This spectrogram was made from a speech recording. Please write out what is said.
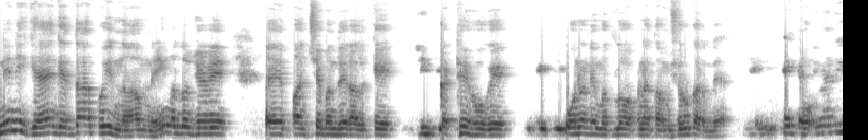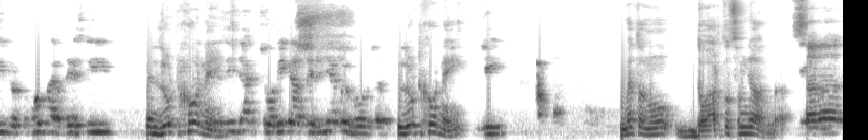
ਨਹੀਂ ਨਹੀਂ ਗੈਂਗ ਏਦਾਂ ਕੋਈ ਨਾਮ ਨਹੀਂ। ਮਤਲਬ ਜਿਵੇਂ ਪੰਜ ਛੇ ਬੰਦੇ ਰਲ ਕੇ ਇਕੱਠੇ ਹੋ ਗਏ। ਉਹਨਾਂ ਨੇ ਮਤਲਬ ਆਪਣਾ ਕੰਮ ਸ਼ੁਰੂ ਕਰ ਲਿਆ। ਜੀ ਇਹ ਗੱਡੀਆਂ ਦੀ ਲੁੱਟ ਖੋਹ ਕਰਦੇ ਸੀ? ਲੁੱਟਖੋ ਨਹੀਂ। ਸੀ ਜਾਂ ਚੋਰੀ ਕਰਦੇ ਸੀ ਜਾਂ ਕੋਈ ਹੋਰ ਸਰ? ਲੁੱਟਖੋ ਨਹੀਂ। ਜੀ। ਮੈਂ ਤੁਹਾਨੂੰ ਦੁਬਾਰਾ ਤੋਂ ਸਮਝਾਉਣਾ ਸਾਰਾ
